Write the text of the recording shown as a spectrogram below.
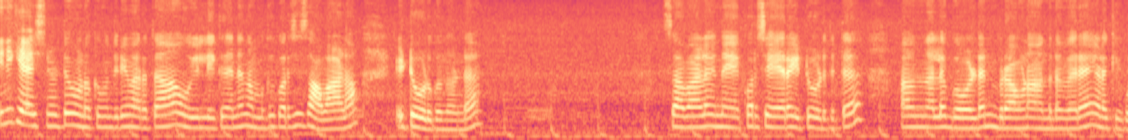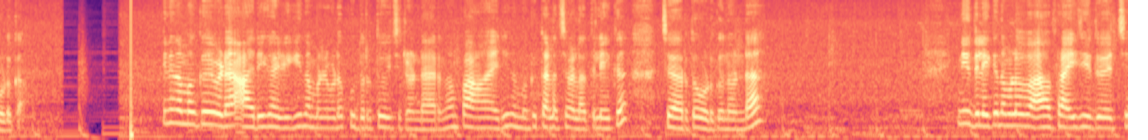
ഇനി കാഷ്നട്ട് ഉണക്കമുന്തിരി വറുത്ത ആ ഓയിലിലേക്ക് തന്നെ നമുക്ക് കുറച്ച് സവാള ഇട്ട് കൊടുക്കുന്നുണ്ട്. സവാള കുറച്ച് ഏറെ ഇട്ട് കൊടുത്തിട്ട് അത് നല്ല ഗോൾഡൻ ബ്രൗൺ ആകുന്നിടം വരെ ഇളക്കി കൊടുക്കാം. ഇനി നമുക്ക് ഇവിടെ അരി കഴുകി നമ്മളിവിടെ കുതിർത്ത് വെച്ചിട്ടുണ്ടായിരുന്നു. അപ്പോൾ ആ അരി നമുക്ക് തിളച്ച വെള്ളത്തിലേക്ക് ചേർത്ത് കൊടുക്കുന്നുണ്ട്. ഇനി ഇതിലേക്ക് നമ്മൾ ഫ്രൈ ചെയ്ത് വെച്ച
